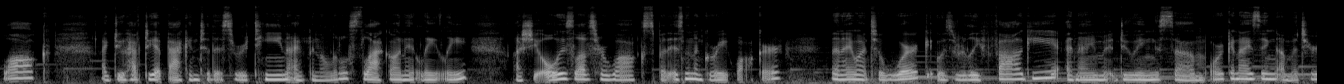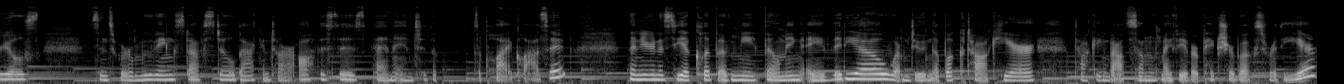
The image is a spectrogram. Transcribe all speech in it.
walk. I do have to get back into this routine. I've been a little slack on it lately. Uh, she always loves her walks, but isn't a great walker. Then I went to work. It was really foggy, and I'm doing some organizing of materials since we're moving stuff still back into our offices and into the supply closet. Then you're going to see a clip of me filming a video. I'm doing a book talk here, talking about some of my favorite picture books for the year.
